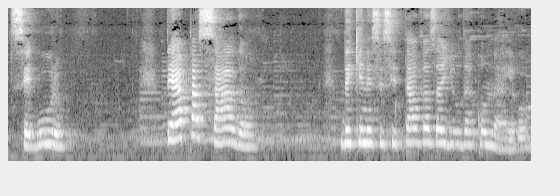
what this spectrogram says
Seguro, te ha pasado de que necesitabas ayuda con algo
